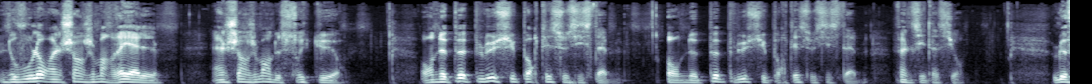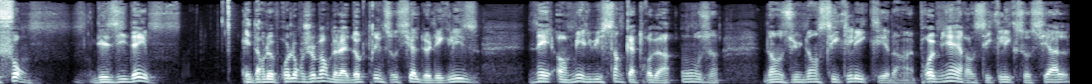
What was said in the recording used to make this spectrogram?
Nous voulons un changement réel, un changement de structure. On ne peut plus supporter ce système. On ne peut plus supporter ce système. Fin de citation. Le fond des idées est dans le prolongement de la doctrine sociale de l'Église née en 1891 dans une encyclique, dans la première encyclique sociale,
